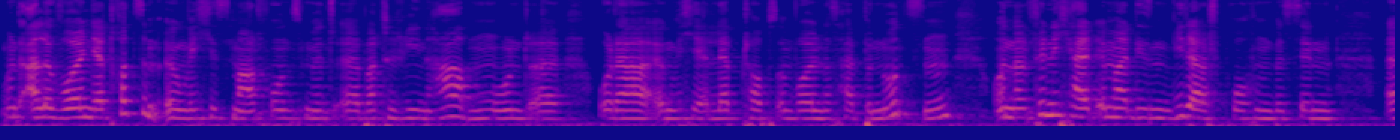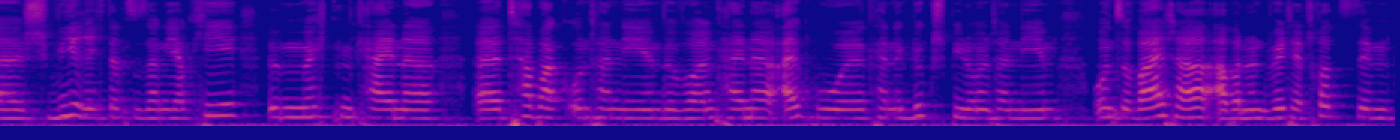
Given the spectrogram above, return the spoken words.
und alle wollen ja trotzdem irgendwelche Smartphones mit äh, Batterien haben und äh, oder irgendwelche Laptops und wollen das halt benutzen. Und dann finde ich halt immer diesen Widerspruch ein bisschen äh, schwierig, dann zu sagen, ja, okay, wir möchten keine äh, Tabakunternehmen, wir wollen keine Alkohol, keine Glücksspielunternehmen und so weiter, aber dann wird ja trotzdem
